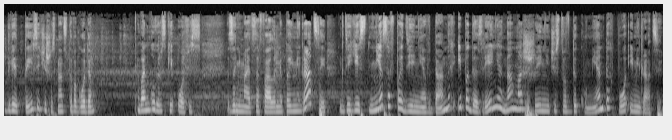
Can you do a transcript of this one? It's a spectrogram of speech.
2016 года. Ванкуверский офис занимается файлами по иммиграции, где есть несовпадения в данных и подозрения на мошенничество в документах по иммиграции.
